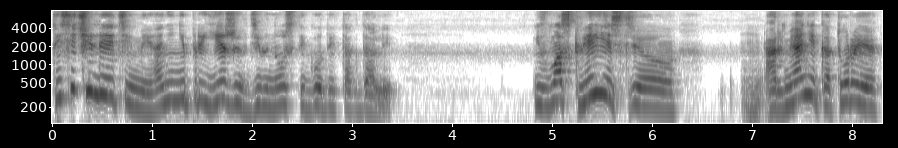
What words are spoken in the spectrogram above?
Тысячелетиями, они не приезжие в 90-е годы и так далее. И в Москве есть э, армяне, которые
